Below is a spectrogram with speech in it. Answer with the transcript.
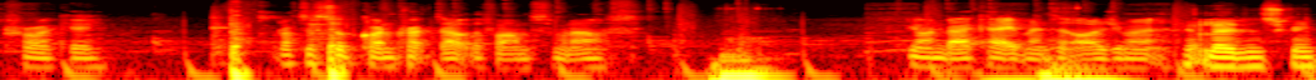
Crikey. I'd have to subcontract out the farm to someone else. Beyond our caveman technology, mate. Get loading screen.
